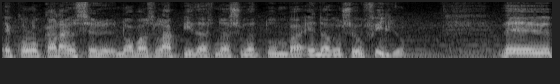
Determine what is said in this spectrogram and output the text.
e colocaránse novas lápidas na súa tumba e na do seu fillo. De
